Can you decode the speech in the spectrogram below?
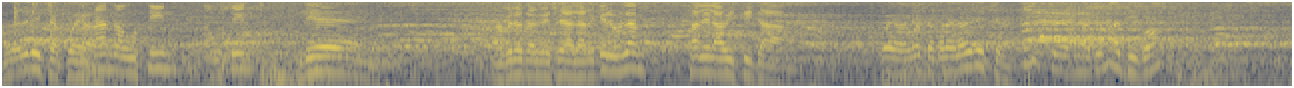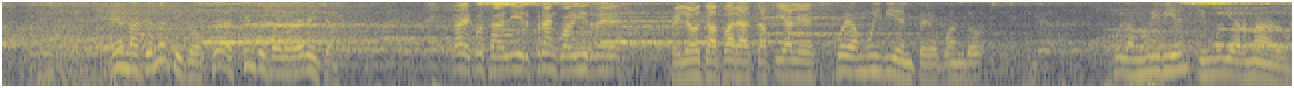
A la derecha juega. Fernando, Agustín, Agustín. Bien. La pelota que llega al arquero Ulam, sale la visita. Juega de vuelta para la derecha. Matemático. Es matemático, juega siempre para la derecha. La dejó salir Franco Aguirre. Pelota para Tapiales. Juega muy bien, pero cuando juega muy bien y muy armado.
